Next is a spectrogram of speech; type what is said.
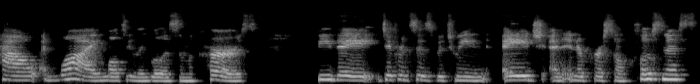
how, and why multilingualism occurs, be they differences between age and interpersonal closeness,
